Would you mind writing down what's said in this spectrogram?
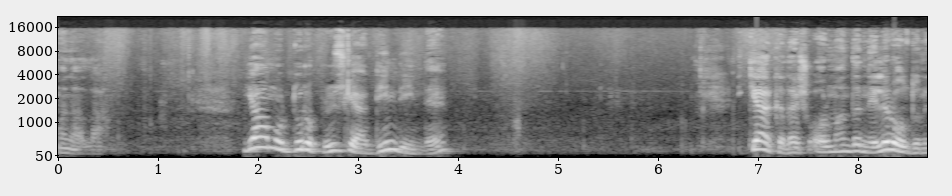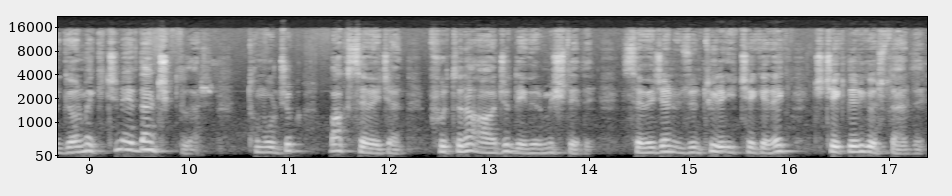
aman Allah'ım. Yağmur durup rüzgar dindiğinde iki arkadaş ormanda neler olduğunu görmek için evden çıktılar. Tomurcuk bak Sevecen fırtına ağacı devirmiş dedi. Sevecen üzüntüyle iç çekerek çiçekleri gösterdi.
